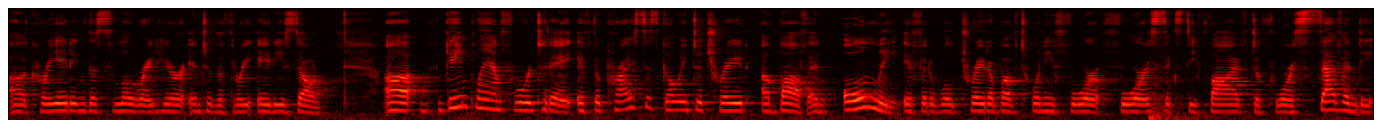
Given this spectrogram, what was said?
uh, creating this low right here into the 380 zone. Uh, game plan for today, if the price is going to trade above and only if it will trade above 24, 465 to 470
